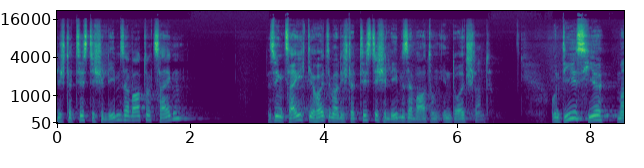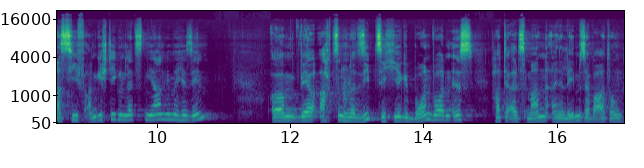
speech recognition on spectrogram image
die statistische Lebenserwartung zeigen. Deswegen zeige ich dir heute mal die statistische Lebenserwartung in Deutschland. Und die ist hier massiv angestiegen in den letzten Jahren, wie wir hier sehen. Ähm, wer 1870 hier geboren worden ist, hatte als Mann eine Lebenserwartung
